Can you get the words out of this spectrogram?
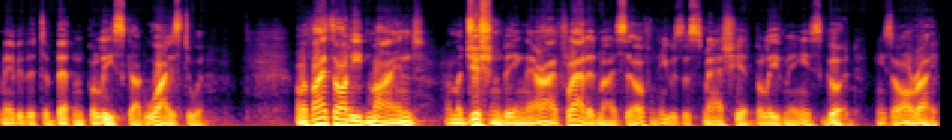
Maybe the Tibetan police got wise to him. Well, if I thought he'd mind a magician being there, I flattered myself, and he was a smash hit, believe me. He's good. He's all right.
